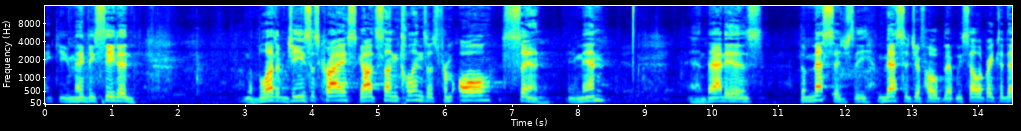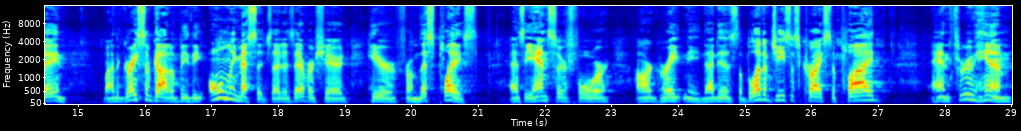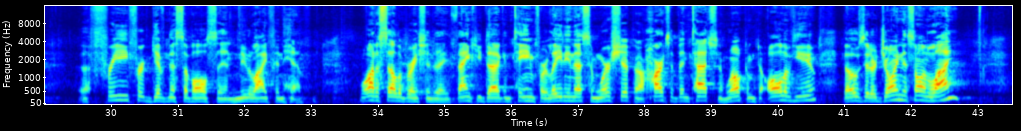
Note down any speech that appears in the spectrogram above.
Thank you. You may be seated. The blood of Jesus Christ, God's Son, cleanses from all sin. Amen. And that is the message, the message of hope that we celebrate today. And by the grace of God, it'll be the only message that is ever shared here from this place as the answer for our great need. That is the blood of Jesus Christ applied, and through him, the free forgiveness of all sin, new life in him. What a celebration today. Thank you, Doug and team, for leading us in worship. Our hearts have been touched, and welcome to all of you, those that are joining us online.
